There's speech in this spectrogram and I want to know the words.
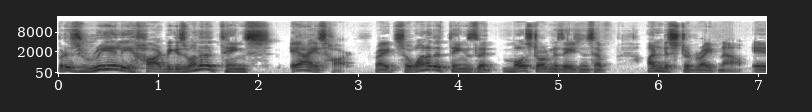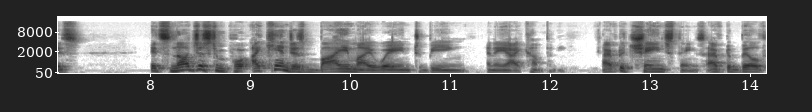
but it's really hard because one of the things AI is hard, right? So one of the things that most organizations have understood right now is it's not just important. I can't just buy my way into being an AI company. I have to change things. I have to build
